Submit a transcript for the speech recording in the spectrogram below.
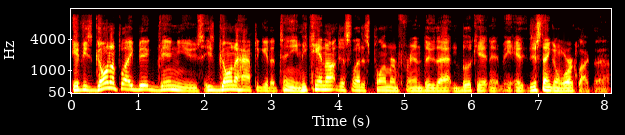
if he's going to play big venues, he's going to have to get a team. He cannot just let his plumber friend do that and book it, and it, it just ain't going to work like that.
